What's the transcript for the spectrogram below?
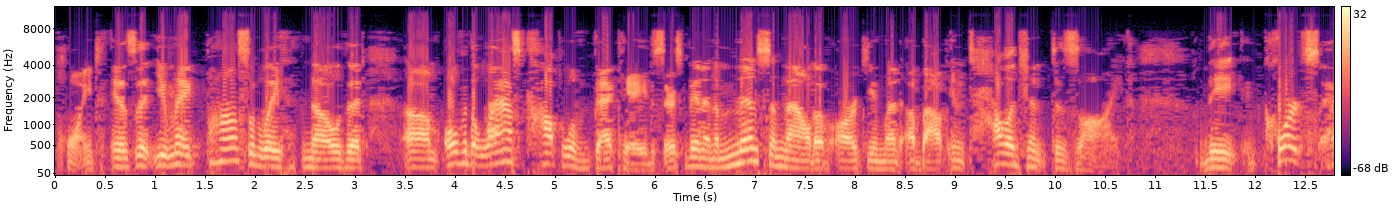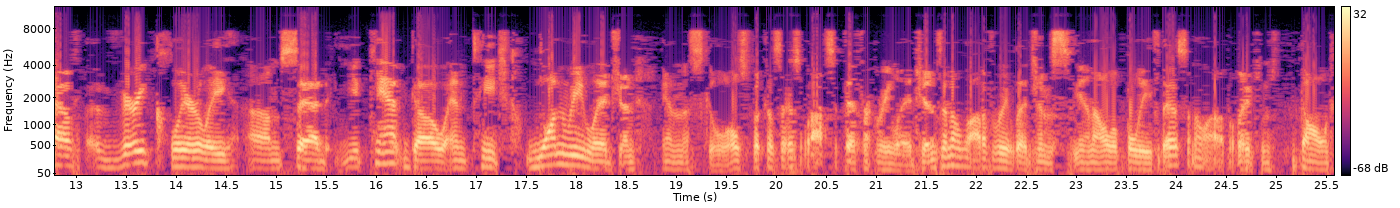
point, is that you may possibly know that um, over the last couple of decades, there's been an immense amount of argument about intelligent design the courts have very clearly um, said you can't go and teach one religion in the schools because there's lots of different religions and a lot of religions you know believe this and a lot of religions don't.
